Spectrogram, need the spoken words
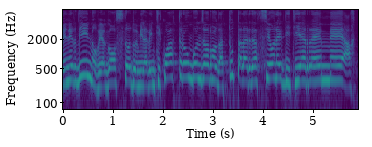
Venerdì 9 agosto 2024, un buongiorno da tutta la redazione di TRM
